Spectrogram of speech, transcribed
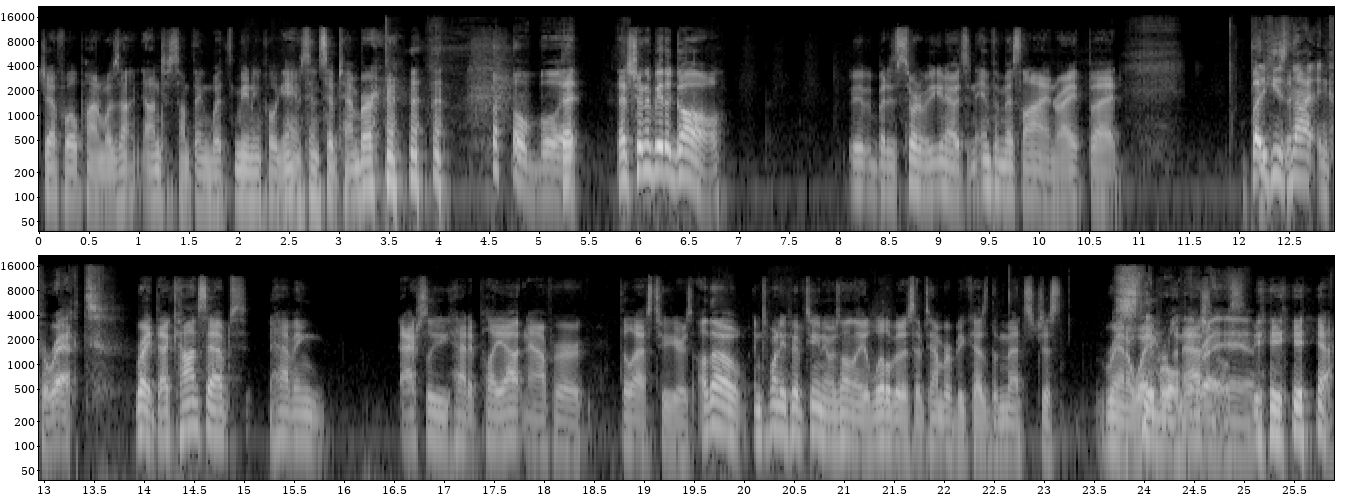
Jeff Wilpon was on, onto something with meaningful games in September. Oh boy. that that shouldn't be the goal, It- but it's sort of you know it's an infamous line, right? But but he's not incorrect. Right, that concept having actually had it play out now for the last two years. Although in 2015 it was only a little bit of September because the Mets just ran away from the it, right, Nationals. yeah.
